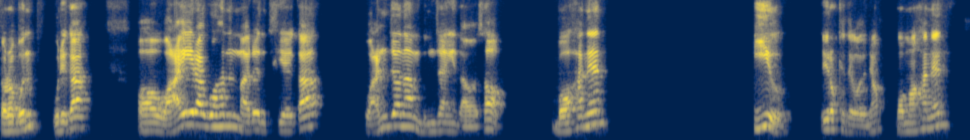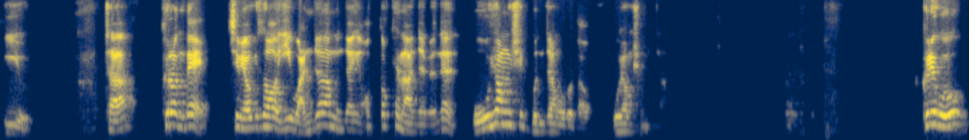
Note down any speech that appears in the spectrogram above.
여러분 우리가 어, Y라고 하는 말은 뒤에가 완전한 문장이 나와서 뭐 하는 이유 이렇게 되거든요. 뭐뭐 하는 이유. 자, 그런데 지금 여기서 이 완전한 문장이 어떻게 나왔냐면은 오형식 문장으로 나오고 오형식 문장. 그리고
